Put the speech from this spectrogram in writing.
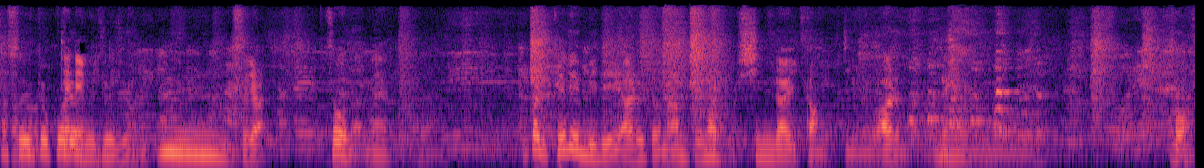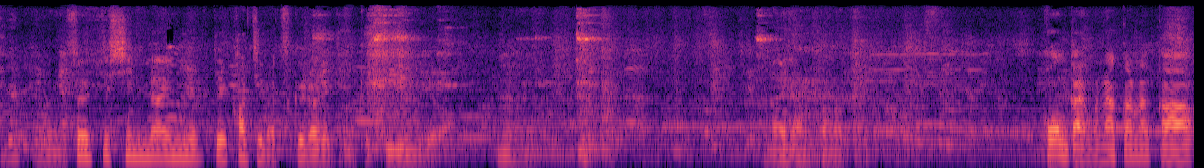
あ、そういうところでも徐々に。うんうん。強い、そうだね。やっぱりテレビでやるとなんとなく信頼感っていうのがあるんだろうね、そうねう。ん、そうやって信頼によって価値が作られていくっていう意味では。ないなのかなと、今回もなかなか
